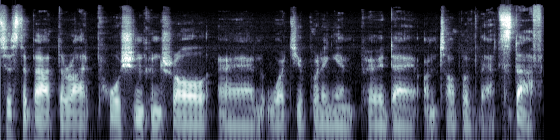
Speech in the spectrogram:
It's just about the right portion control and what you're putting in per day on top of that stuff.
